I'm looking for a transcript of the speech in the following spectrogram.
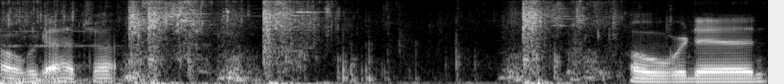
Oh, we got headshot. Oh, we're dead.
